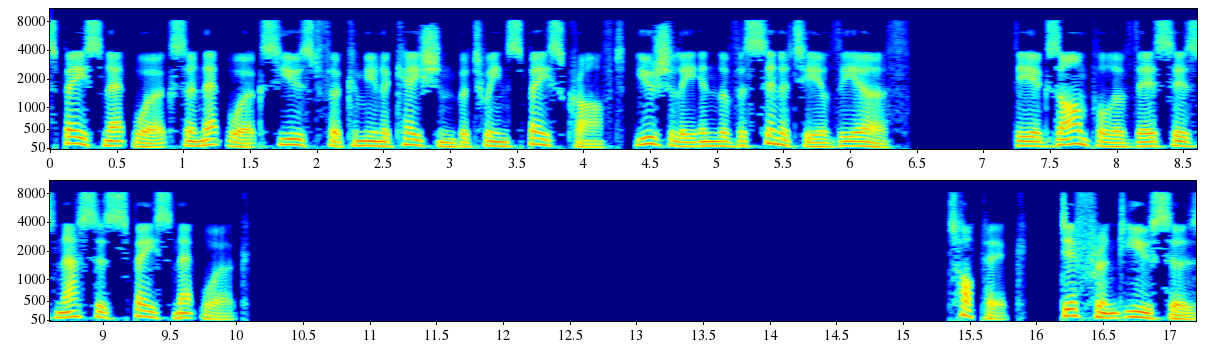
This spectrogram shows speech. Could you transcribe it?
Space networks are networks used for communication between spacecraft, usually in the vicinity of the Earth. The example of this is NASA's Space Network. Topic: Different uses.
